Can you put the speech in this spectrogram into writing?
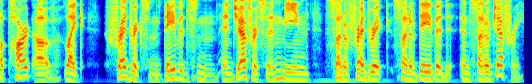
a part of, like Frederickson, Davidson, and Jefferson mean son of Frederick, son of David, and son of Jeffrey.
